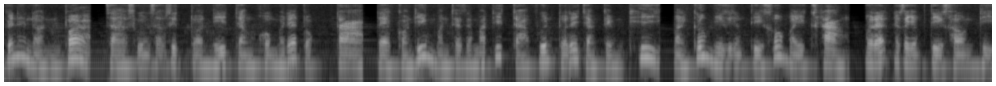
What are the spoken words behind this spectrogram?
ก็แน่นอนว่าสาสูนศักดิ์สิทธิ์ตัวนี้ยังคงไม่ได้ตกตา แต่ก่อนที่มันจะสามารถที่จะฟื้นตัวได้อย่างเต็มที่ มันก็มีกระยำตีเข้ามาอีกครั้ง และในกระยำตีคราวดี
